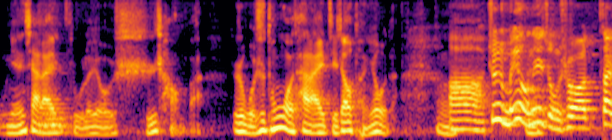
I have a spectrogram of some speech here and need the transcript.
五年下来组了有十场吧，就是我是通过他来结交朋友的。啊，就是没有那种说在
